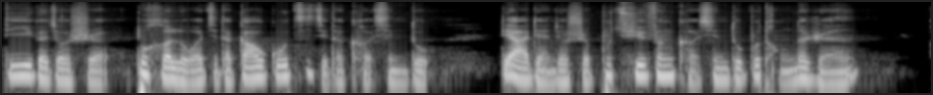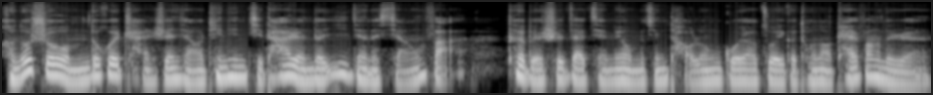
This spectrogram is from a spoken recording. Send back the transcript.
第一个就是不合逻辑的高估自己的可信度，第二点就是不区分可信度不同的人。很多时候，我们都会产生想要听听其他人的意见的想法，特别是在前面我们已经讨论过要做一个头脑开放的人，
